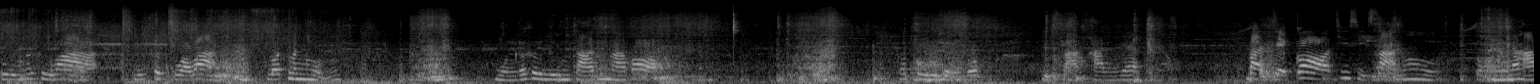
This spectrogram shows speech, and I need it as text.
ตูมก็คือว่ารู้สึกตัวว่ารถมันหมุน หมุนก็คือลืมตาขึ้นมาก็ ก็คือเห็นรถอยู่สามคันแยกกันแล้วบาดเจ็บก็ที่ศีรษะนี่ตรงนี้นะคะ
